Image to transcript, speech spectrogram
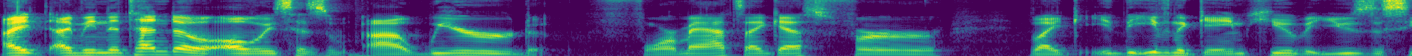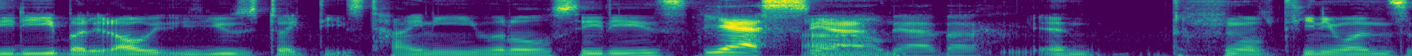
I. I mean, Nintendo always has uh, weird formats, I guess, for like even the GameCube. It used a CD, but it always used like these tiny little CDs. Yes. Yeah. Um, yeah. The and the little teeny ones.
